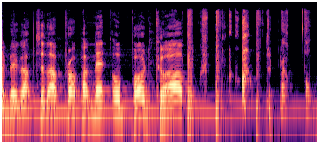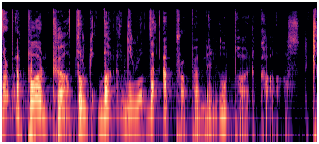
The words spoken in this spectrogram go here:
A big up to the Proper Mental Podcast. Podcast. Proper Mental Podcast.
